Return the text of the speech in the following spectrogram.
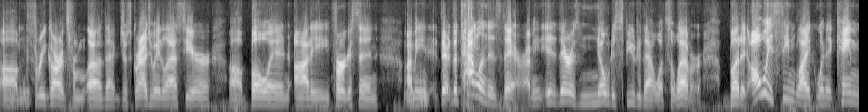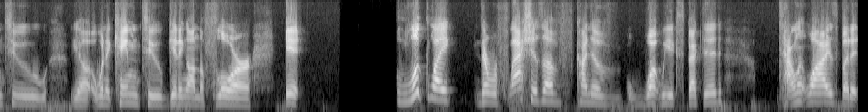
um, Mhm. three guards from uh, that just graduated last year, uh, Boahen, Ottey, Ferguson. I mean, the talent is there. I mean, it, there is no dispute of that whatsoever. But it always seemed like when it came to, you know, when it came to getting on the floor, it looked like there were flashes of kind of what we expected talent wise but it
